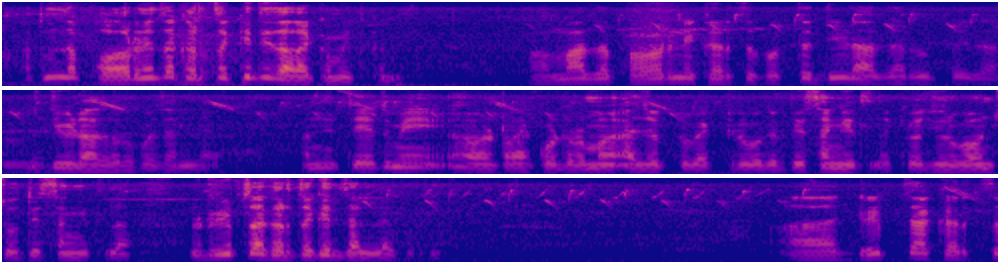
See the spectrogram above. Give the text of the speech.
आता तुमचा फवारणीचा खर्च किती झाला कमीत कमी? अ, माझा फवारणी खर्च फक्त दीड हजार रुपये झाला. दीड हजार रुपये झालेला आहे आणि ते तुम्ही ट्रायकोडर्मा ॲजेक्टो बॅक्टेरिया वगैरे ते सांगितलं किंवा झिरोबावन चौतीस सांगितलं. ड्रिपचा खर्च किती झालेला आहे पूर्ण? ड्रिपचा खर्च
